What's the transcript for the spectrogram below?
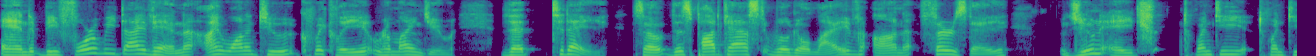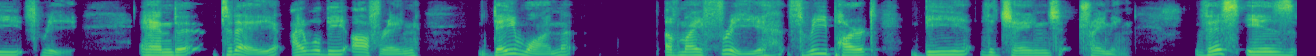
And before we dive in, I wanted to quickly remind you that today, so this podcast will go live on Thursday, June 8th 2023. And today I will be offering day one of my free three part Be the Change training. This is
